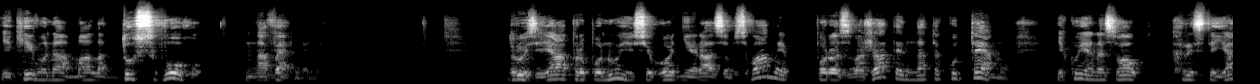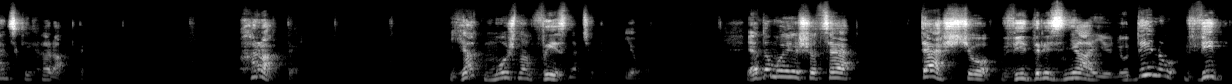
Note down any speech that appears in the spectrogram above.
який вона мала до свого навернення. Друзі, я пропоную сьогодні разом з вами порозважати на таку тему, яку я назвав християнський характер. Характер. Як можна визначити його? Я думаю, що це те, що відрізняє людину від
